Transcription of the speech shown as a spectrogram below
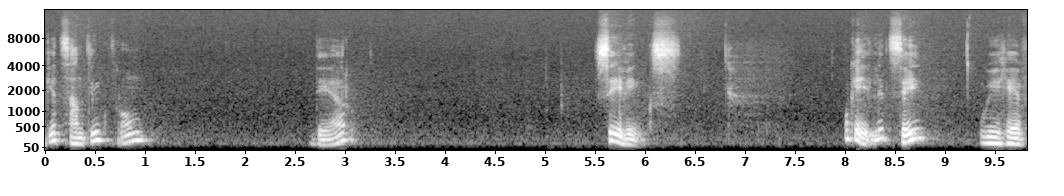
get something from their savings. Okay, let's say we have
